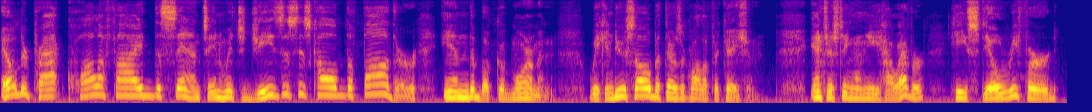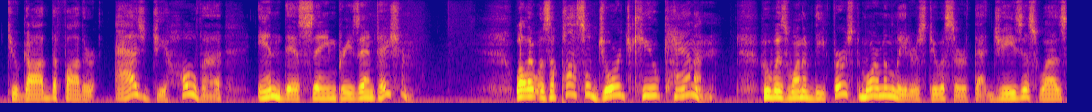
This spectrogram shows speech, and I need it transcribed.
Elder Pratt qualified the sense in which Jesus is called the Father in the Book of Mormon. We can do so, but there's a qualification. Interestingly, however, he still referred to God the Father as Jehovah in this same presentation. Well, it was Apostle George Q. Cannon who was one of the first Mormon leaders to assert that Jesus was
